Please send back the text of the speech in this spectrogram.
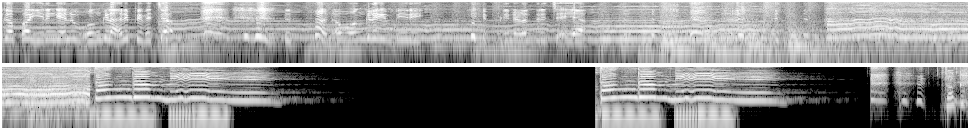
பாதுகாப்பா இருங்கன்னு உங்களை அனுப்பி வச்சா ஆனா உங்களையும் மீறி இப்படி நடந்துருச்சு ஐயா. தங்கம் நீ. தங்கம் நீ. டாக்டர்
